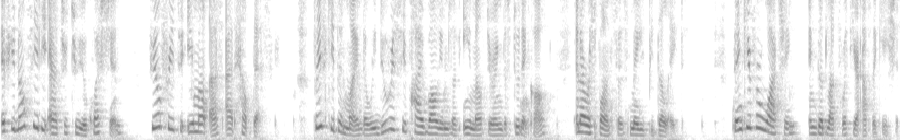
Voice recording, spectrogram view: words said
If you don't see the answer to your question, feel free to email us at helpdesk. Please keep in mind that we do receive high volumes of emails during the student call, and our responses may be delayed. Thank you for watching, and good luck with your application.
